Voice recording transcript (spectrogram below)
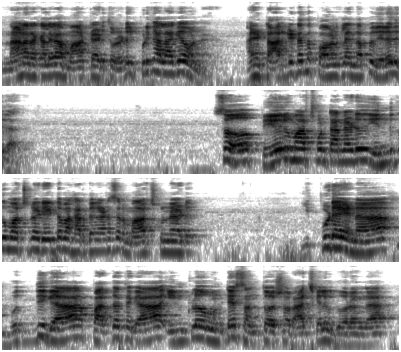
నానా రకాలుగా మాట్లాడుతున్నాడు ఇప్పటికీ అలాగే ఉన్నాడు. ఆయన టార్గెట్ అంతా పవన్ కళ్యాణ్ తప్ప వేరేది కాదు. సో పేరు మార్చుకుంటా అన్నాడు ఎందుకు మార్చుకున్నాడు ఏంటో మాకు అర్థం కాదు సరే మార్చుకున్నాడు. ఇప్పుడైనా బుద్ధిగా పద్ధతిగా ఇంట్లో ఉంటే సంతోషం రాజకీయాలకు దూరంగా.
